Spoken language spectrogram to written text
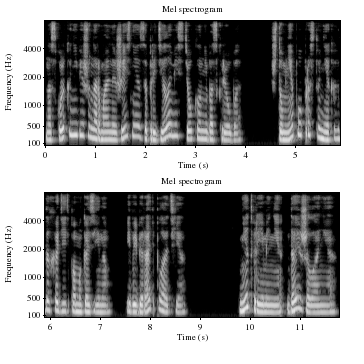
насколько не вижу нормальной жизни за пределами стекол небоскреба, что мне попросту некогда ходить по магазинам и выбирать платья. Нет времени, да и желания.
